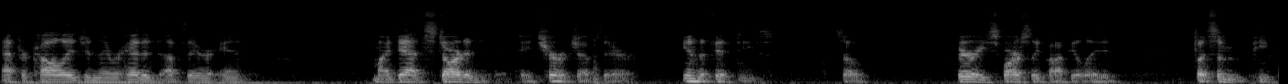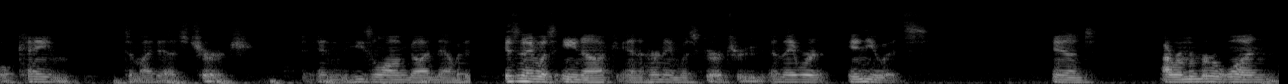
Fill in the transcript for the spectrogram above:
after college, and they were headed up there. And my dad started a church up there in the 50s. So very sparsely populated. But some people came to my dad's church, and he's long gone now, but his name was Enoch and her name was Gertrude, and they were Inuits. And I remember one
